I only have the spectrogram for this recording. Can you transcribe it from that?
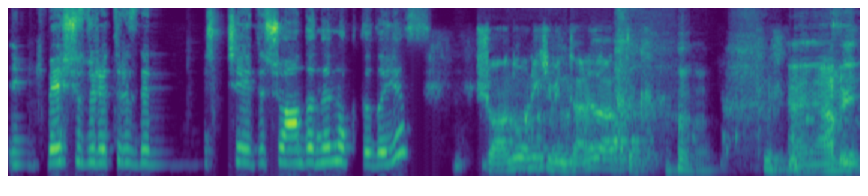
İlk 500 üretiriz dediği şeydi. Şu anda ne noktadayız? Şu anda 12 bin tane dağıttık. yani abi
